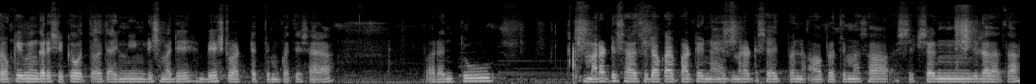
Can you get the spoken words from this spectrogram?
टॉकिंग वगैरे शिकवतात आणि इंग्लिशमध्ये बेस्ट वाटतात तुमका ते शाळा. परंतु मराठी शाळेतसुद्धा काय पाठी नाहीत. मराठी शाळेत पण अप्रतिम असा शिक्षण दिला जाता.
